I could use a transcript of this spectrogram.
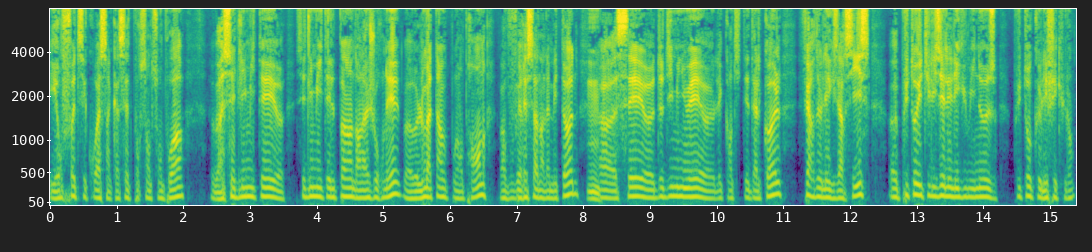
Et en fait, c'est quoi 5 à 7% de son poids? Bah, c'est de limiter, euh, c'est de limiter le pain dans la journée. Bah, le matin, vous pouvez en prendre. Bah, vous verrez ça dans la méthode. Mm. Euh, c'est euh, de diminuer les quantités d'alcool, faire de l'exercice, plutôt utiliser les légumineuses plutôt que les féculents,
